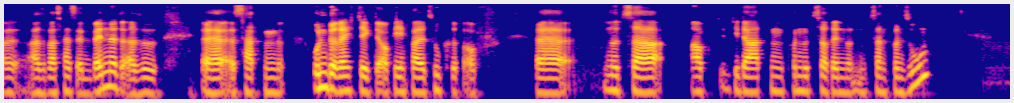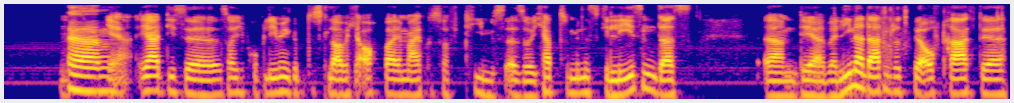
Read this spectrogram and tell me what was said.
Äh, also was heißt entwendet? Also äh, es hatten Unberechtigte auf jeden Fall Zugriff auf äh, Nutzer, auf die Daten von Nutzerinnen und Nutzern von Zoom. Ähm, ja, ja, diese solche Probleme gibt es, glaube ich, auch bei Microsoft Teams. Also ich habe zumindest gelesen, dass ähm, der Berliner Datenschutzbeauftragte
